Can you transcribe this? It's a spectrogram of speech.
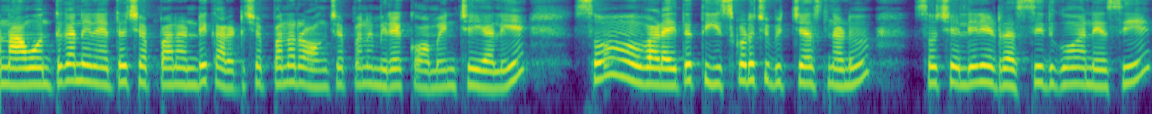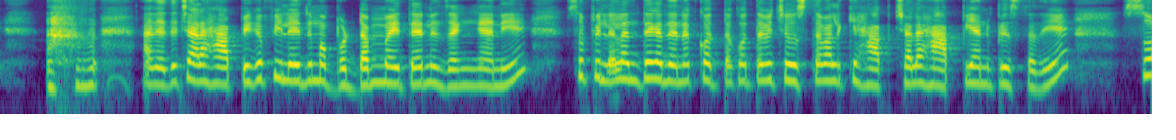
నా వంతుగా నేనైతే చెప్పానండి. కరెక్ట్ చెప్పాను రాంగ్ చెప్పాను మీరే కామెంట్ చేయాలి. సో, వాడైతే తీసి కూడా చూపించేస్తున్నాడు సో, చెల్లి నీ డ్రెస్ ఇదిగో అనేసి. అదైతే చాలా హ్యాపీగా ఫీల్ అయింది మా బుడ్డమ్మ అయితే నిజంగాని. సో, పిల్లలు అంతే కదైనా కొత్త కొత్తవి చూస్తే వాళ్ళకి హ్యాపీ చాలా హ్యాపీ అనిపిస్తుంది సో,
